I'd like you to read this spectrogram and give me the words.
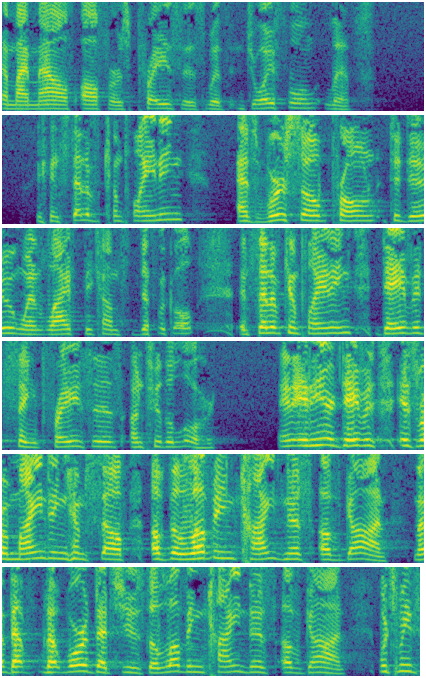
and my mouth offers praises with joyful lips. Instead of complaining, as we're so prone to do when life becomes difficult, instead of complaining, David sang praises unto the Lord. And, and here, David is reminding himself of the loving kindness of God. That, that word that's used, the loving kindness of God which means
